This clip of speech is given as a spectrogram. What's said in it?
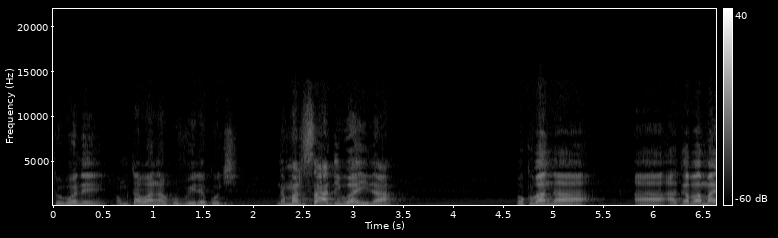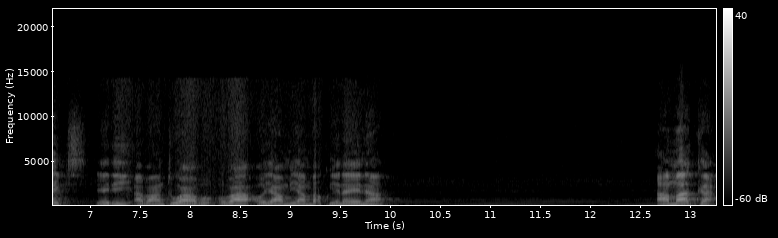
tubone omutawaana guviire kuki nga matusaadi bwaira okuba nga agaba mikes eri abantu abo oba oyamuyambaku yena yena amaka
